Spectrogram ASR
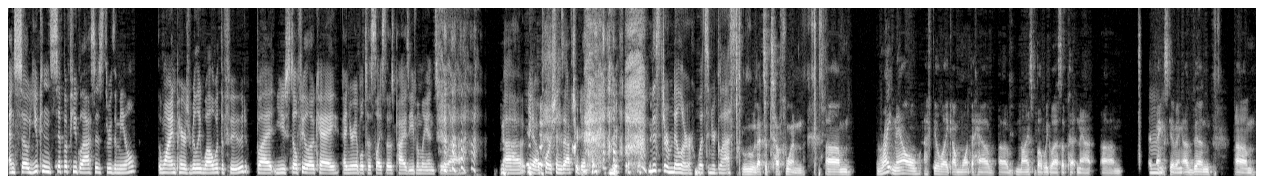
And so you can sip a few glasses through the meal. The wine pairs really well with the food, but you still feel okay and you're able to slice those pies evenly into uh, uh, you know, portions after dinner. Mr. Miller, what's in your glass? Ooh, that's a tough one. Um, right now, I feel like I want to have a nice bubbly glass of Pet Nat um, at mm. Thanksgiving. I've been um,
